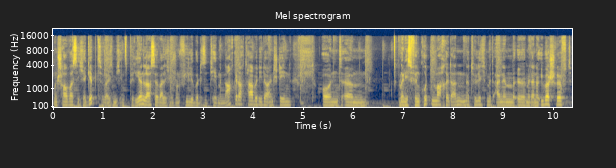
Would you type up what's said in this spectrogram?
und schaue, was sich ergibt, weil ich mich inspirieren lasse, weil ich ja schon viel über diese Themen nachgedacht habe, die da entstehen. Und ähm, wenn ich es für einen Kunden mache, dann natürlich mit, einem, äh, mit einer Überschrift,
